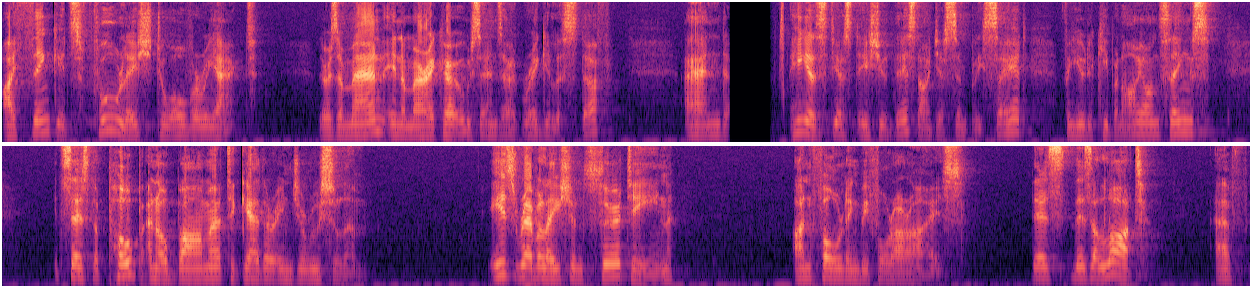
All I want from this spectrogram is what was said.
I think it's foolish to overreact. There's a man in America who sends out regular stuff, and he has just issued this. I just simply say it for you to keep an eye on things. It says the Pope and Obama together in Jerusalem. Is Revelation 13 unfolding before our eyes? There's, there's a lot of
